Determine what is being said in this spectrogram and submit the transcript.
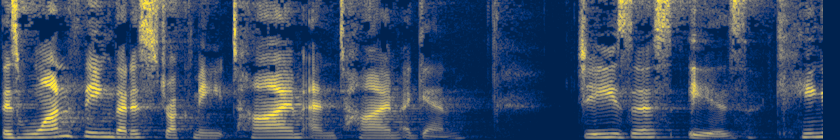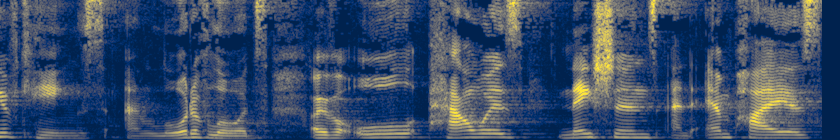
there's one thing that has struck me time and time again. Jesus is King of kings and Lord of lords over all powers, nations, and empires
